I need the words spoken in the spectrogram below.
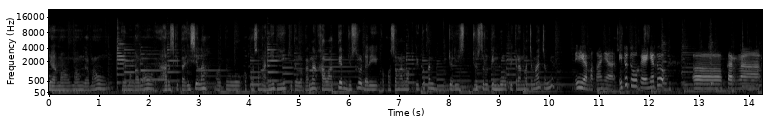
Ya mau mau nggak mau, ya mau nggak mau harus kita isi lah waktu kekosongan ini gitu loh karena khawatir justru dari kekosongan waktu itu kan jadi justru timbul pikiran macam-macam ya. Iya makanya itu tuh kayaknya tuh uh, karena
